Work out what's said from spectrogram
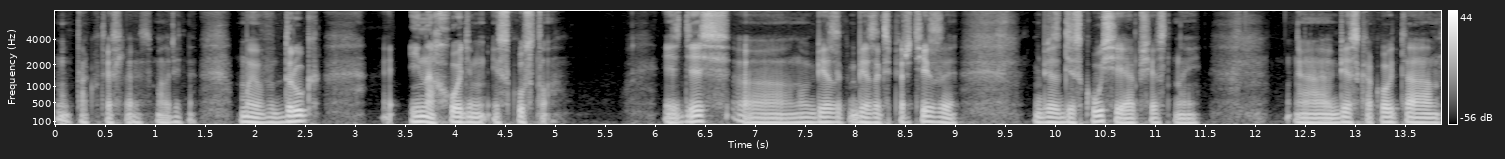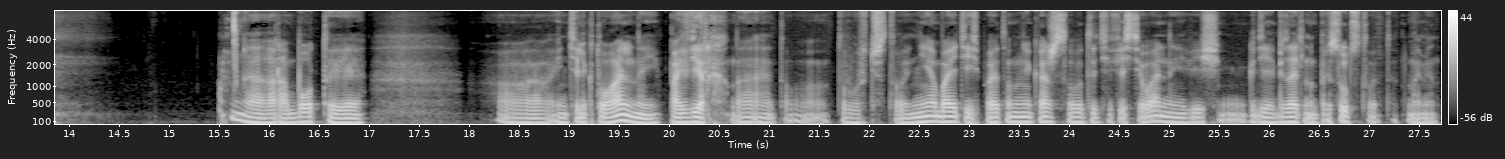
ну так вот если смотреть, мы вдруг и находим искусство. И здесь э, ну, без, без экспертизы, без дискуссии общественной, Э, без какой-то э, работы э, интеллектуальной поверх да, этого творчества не обойтись. Поэтому, мне кажется, вот эти фестивальные вещи, где обязательно присутствует этот момент.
